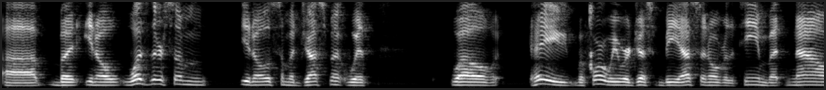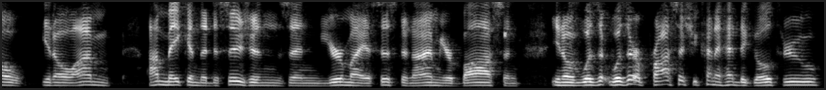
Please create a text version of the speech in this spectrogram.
Uh, but you know, was there some you know some adjustment with well hey before we were just bsing over the team but now you know i'm i'm making the decisions and you're my assistant i'm your boss. And you know was it was there a process you kind of had to go through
